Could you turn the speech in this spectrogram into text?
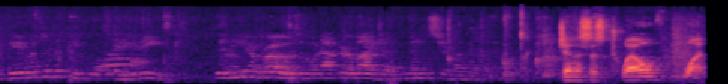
and gave unto the people, and they eat. Then he arose and went after Elijah and ministered unto him. Genesis 12 1.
